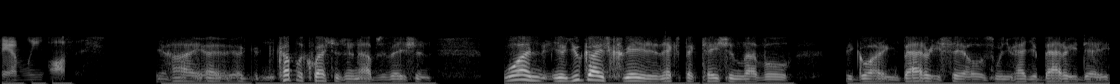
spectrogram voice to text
Family Office. Yeah, hi. A, couple of questions and observation. One, you, know, you guys created an expectation level regarding battery sales when you had your battery day.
